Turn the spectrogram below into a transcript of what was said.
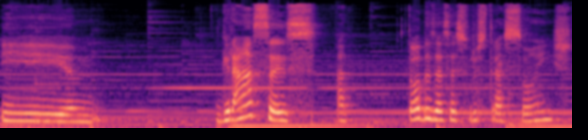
E graças a todas essas frustrações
